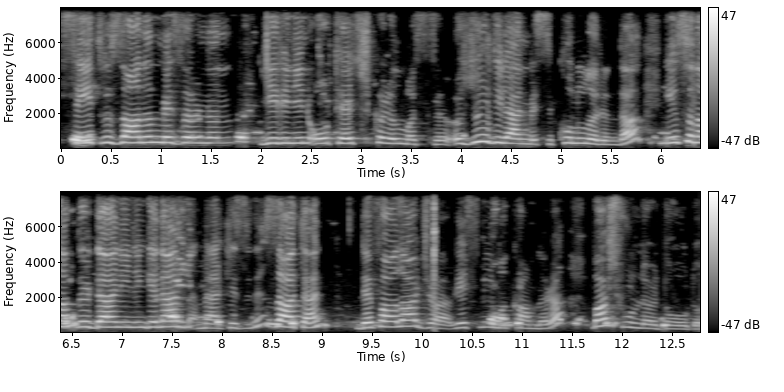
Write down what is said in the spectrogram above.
Seyit Rıza'nın mezarının yerinin ortaya çıkarılması, özür dilenmesi konularında İnsan Hakları Derneği'nin genel merkezinin zaten defalarca resmi makamlara başvuruları da oldu.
